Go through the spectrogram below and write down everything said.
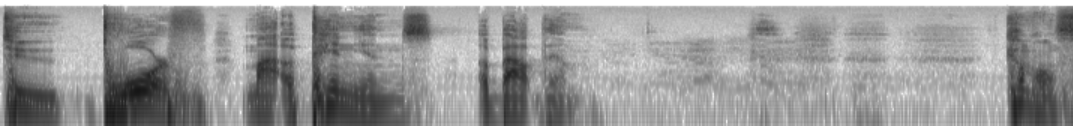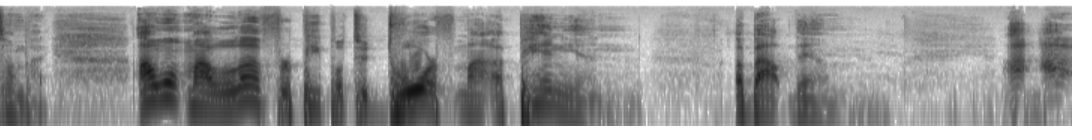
to dwarf my opinions about them. Come on, somebody. I want my love for people to dwarf my opinion about them. I, I,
